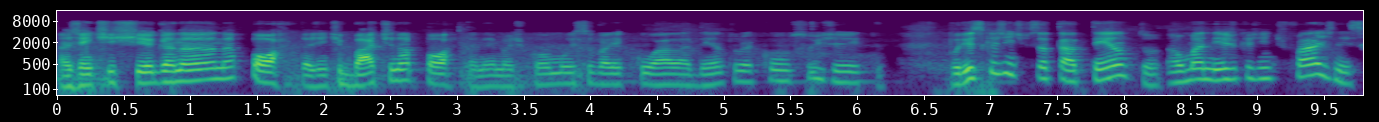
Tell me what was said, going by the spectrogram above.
A gente chega na, na porta, a gente bate na porta, né? Mas como isso vai ecoar lá dentro é com o sujeito. Por isso que a gente precisa estar atento ao manejo que a gente faz nesse,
